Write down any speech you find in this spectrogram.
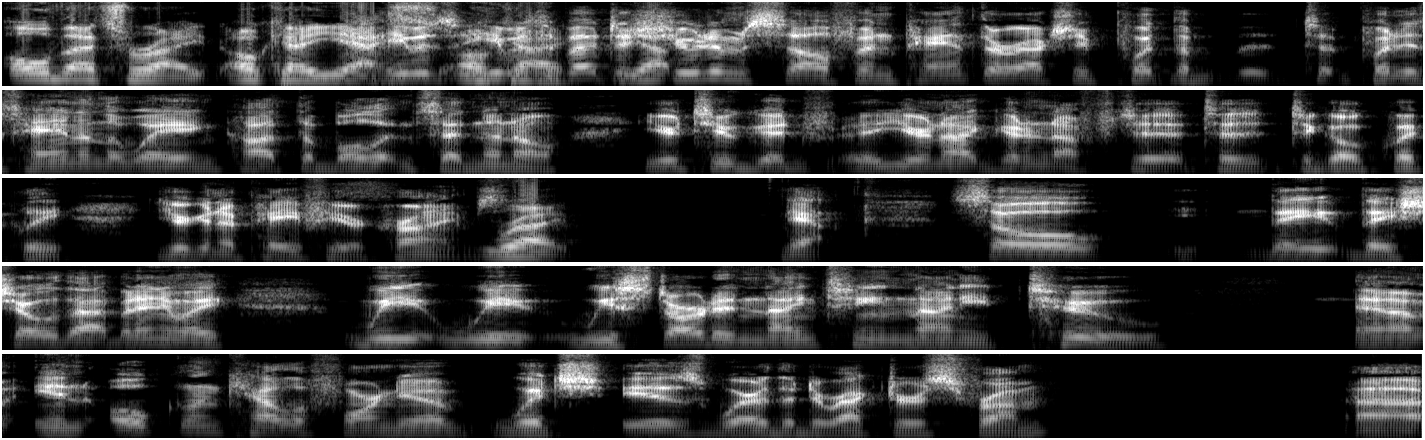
Oh, that's right. Okay. Yes. Yeah, he was he was about to Yep. shoot himself, and Panther actually put the to put his hand in the way and caught the bullet and said, "No, no, you're too good. f- You're not good enough to to to go quickly. You're going to pay for your crimes." Right. Yeah. So they they show that, but anyway, we we we started in 1992 um, in Oakland, California, which is where the director's from. Uh,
